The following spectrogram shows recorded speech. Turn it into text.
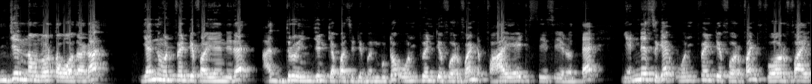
ಇಂಜಿನ್ ನಾವು ನೋಡ್ತಾ ಹೋದಾಗ ಎನ್ ಒನ್ ಟ್ವೆಂಟಿ ಫೈವ್ ಏನಿದೆ, ಅದ್ರ ಇಂಜಿನ್ ಕೆಪಾಸಿಟಿ ಬಂದ್ಬಿಟ್ಟು one twenty four point five eight C C ಇರುತ್ತೆ. ಎನ್ ಎಸ್ಗೆ one twenty four point four five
